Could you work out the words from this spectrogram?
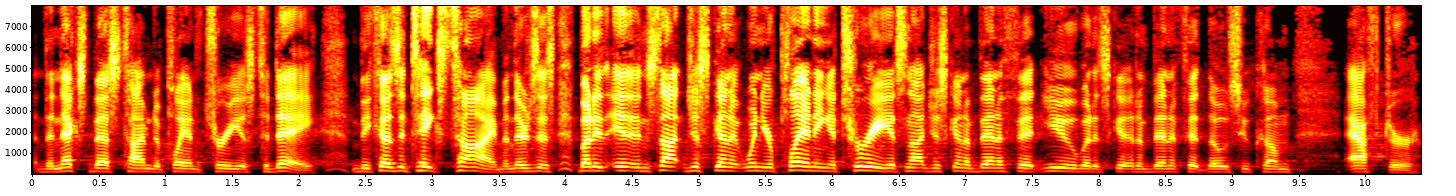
And the next best time to plant a tree is today because it takes time. And there's this, but it, it's not just gonna, when you're planting a tree, it's not just gonna benefit you, but it's gonna benefit those who come after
